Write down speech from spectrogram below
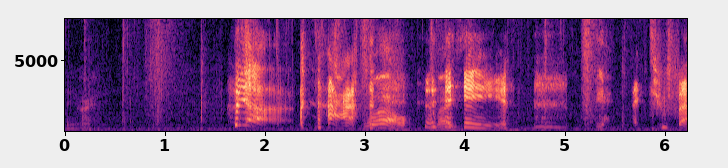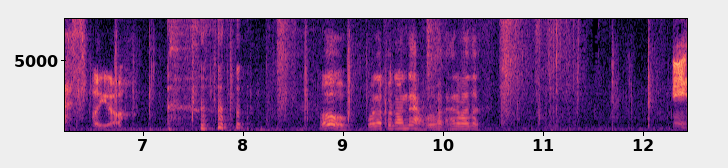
There you are. Wow, nice. yeah. Yeah. I'm too fast for you. Oh, what do I put on now? How do I look? Eh.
